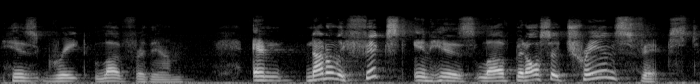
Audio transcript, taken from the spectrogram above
his great love for them. And not only fixed in his love, but also transfixed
